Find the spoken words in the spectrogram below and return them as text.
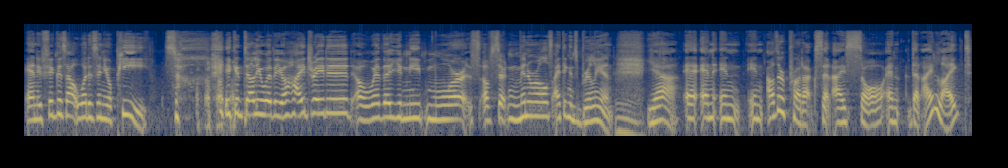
and it figures out what is in your pee. So it can tell you whether you're hydrated or whether you need more of certain minerals. I think it's brilliant. Mm. Yeah. A- And in, in other products that I saw and that I liked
